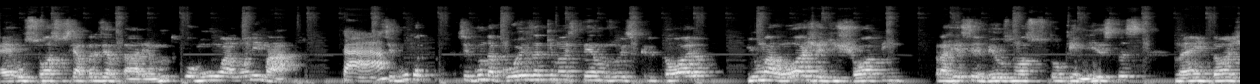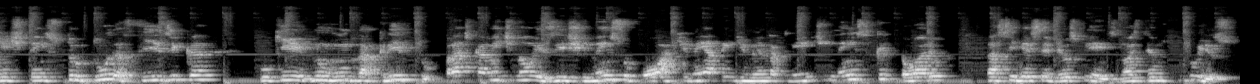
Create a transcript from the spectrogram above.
é, os sócios se apresentarem. É muito comum o anonimato. Tá. Segunda, segunda coisa é que nós temos um escritório e uma loja de shopping para receber os nossos tokenistas. Né? Então a gente tem estrutura física o que no mundo da cripto praticamente não existe nem suporte, nem atendimento a cliente, nem escritório para se receber os clientes. Nós temos tudo isso.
